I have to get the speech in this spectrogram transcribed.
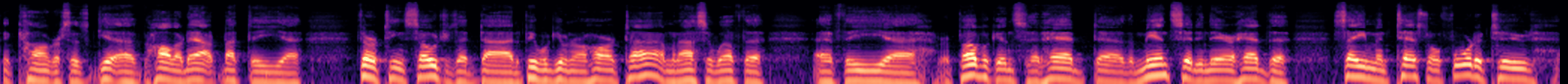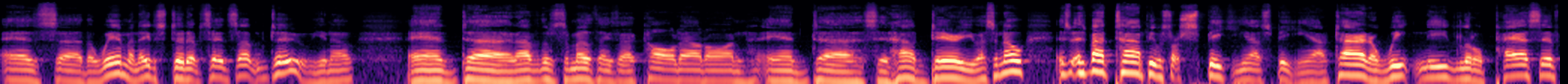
in Congress has uh, hollered out about the 13 soldiers that died, people were giving her a hard time. And I said, well, if the if the Republicans had had the men sitting there had the same intestinal fortitude as uh, the women, they'd stood up said something too, you know. And, uh, and I've, there's some other things I called out on and uh, said, How dare you? I said, No, it's, it's about time people start speaking out, speaking out. I'm tired of weak kneed, little passive,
